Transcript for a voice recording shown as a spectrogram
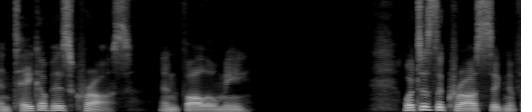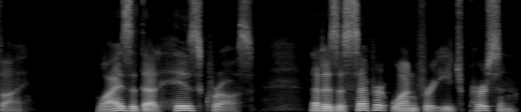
and take up his cross and follow me. What does the cross signify? Why is it that his cross? That is a separate one for each person,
